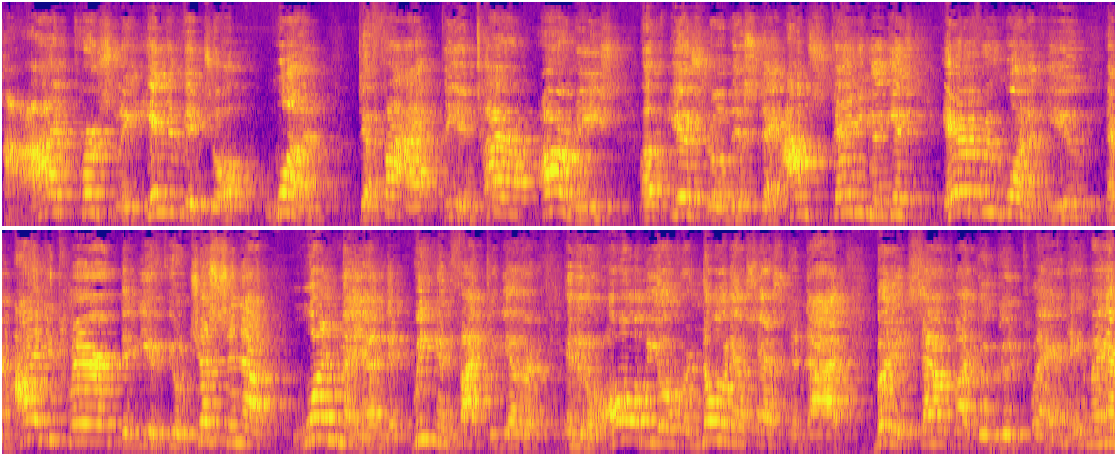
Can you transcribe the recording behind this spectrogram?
I personally, individual, one, defy the entire armies of Israel this day. I'm standing against every one of you, and I declare that if you'll just send out one man, that we can fight together, and it'll all be over. No one else has to die but sounds like a good plan. Amen?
